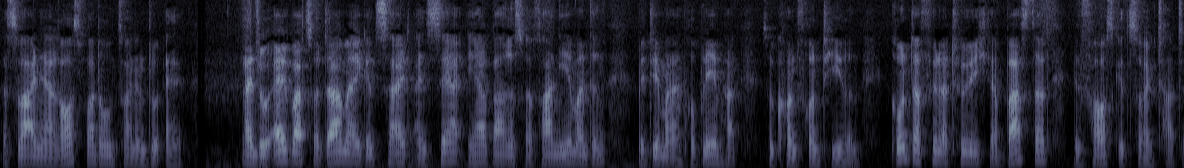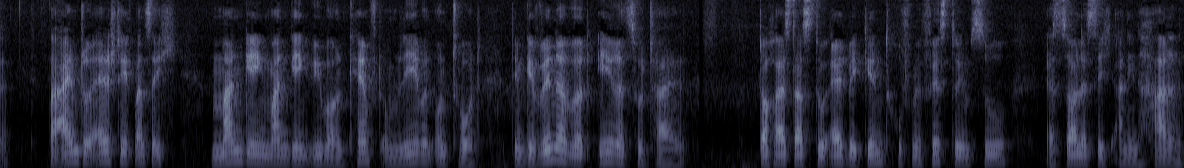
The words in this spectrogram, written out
Das war eine Herausforderung zu einem Duell. Ein Duell war zur damaligen Zeit ein sehr ehrbares Verfahren, jemanden, mit dem man ein Problem hat, zu konfrontieren. Grund dafür natürlich der Bastard, den Faust gezeugt hatte. Bei einem Duell steht man sich Mann gegen Mann gegenüber und kämpft um Leben und Tod. Dem Gewinner wird Ehre zuteil. Doch als das Duell beginnt, ruft Mephisto ihm zu, er solle sich an ihn harren,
